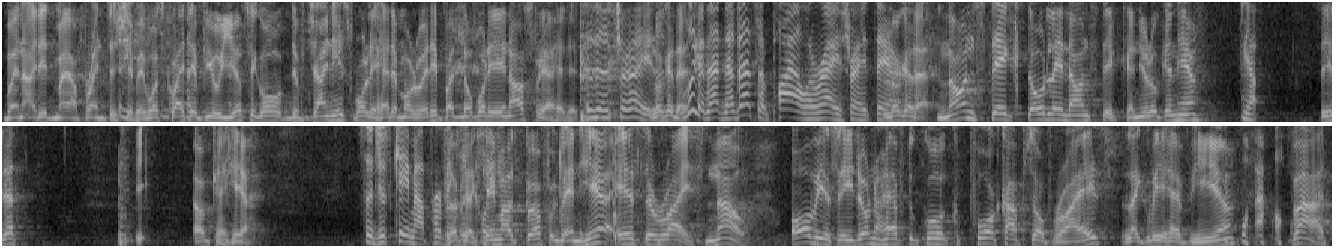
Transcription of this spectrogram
when I did my apprenticeship. It was quite a few years ago. The Chinese probably had them already, but nobody in Austria had it. That's right. Look at that. Look at that. Now that's a pile of rice right there. Look at that. Non-stick, totally non-stick. Can you look in here? See that? Okay, here. So it just came out perfectly Okay, it came out perfectly. And here is the rice. Now, obviously, you don't have to cook four cups of rice like we have here. Wow. But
